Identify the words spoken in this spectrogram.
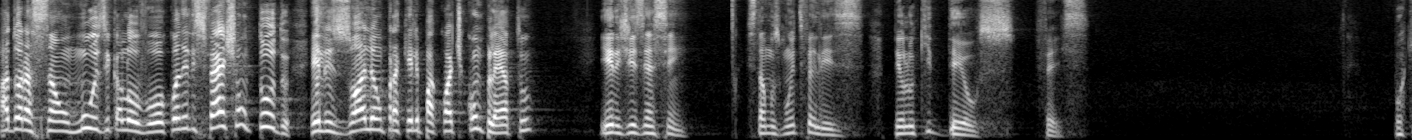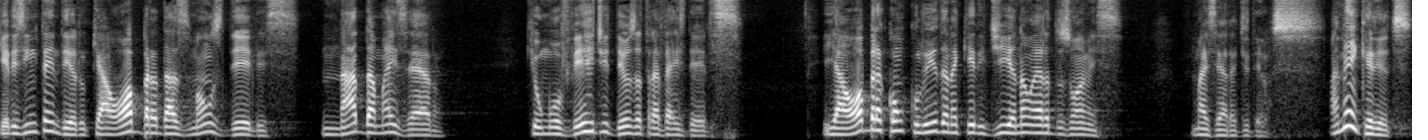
adoração, música, louvor, quando eles fecham tudo, eles olham para aquele pacote completo e eles dizem assim: estamos muito felizes pelo que Deus fez. Porque eles entenderam que a obra das mãos deles nada mais eram que o mover de Deus através deles. E a obra concluída naquele dia não era dos homens, mas era de Deus. Amém, queridos?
